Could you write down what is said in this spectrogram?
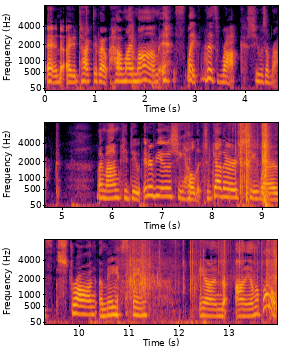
And I talked about how my mom is like this rock. She was a rock. My mom could do interviews. She held it together. She was strong, amazing. And I am a puddle.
